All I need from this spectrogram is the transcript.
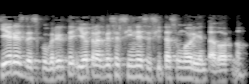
quieres descubrirte y otras veces sí necesitas un orientador, ¿no?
